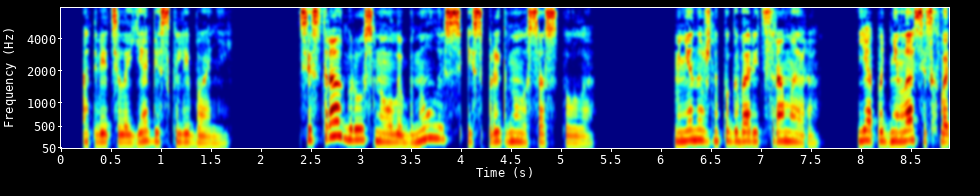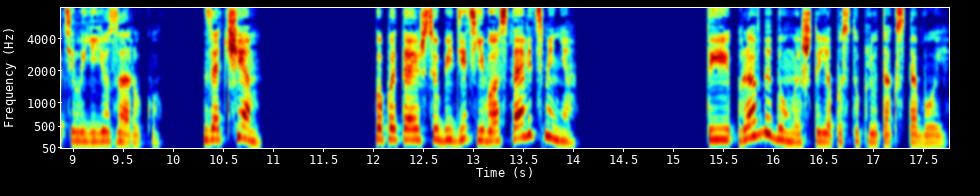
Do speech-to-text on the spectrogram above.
— ответила я без колебаний. Сестра грустно улыбнулась и спрыгнула со стула. «Мне нужно поговорить с Ромеро». Я поднялась и схватила ее за руку. «Зачем?» Попытаешься убедить его оставить меня?» «Ты правда думаешь, что я поступлю так с тобой?»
